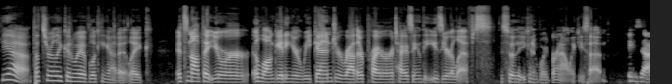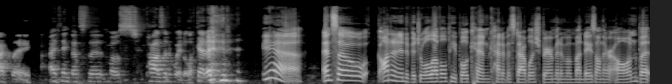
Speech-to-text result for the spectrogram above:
Yeah, that's a really good way of looking at it. Like, it's not that you're elongating your weekend, you're rather prioritizing the easier lifts so that you can avoid burnout, like you said. Exactly. I think that's the most positive way to look at it. yeah. And so, on an individual level, people can kind of establish bare minimum Mondays on their own. But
